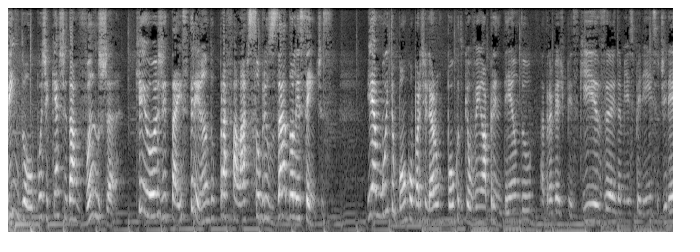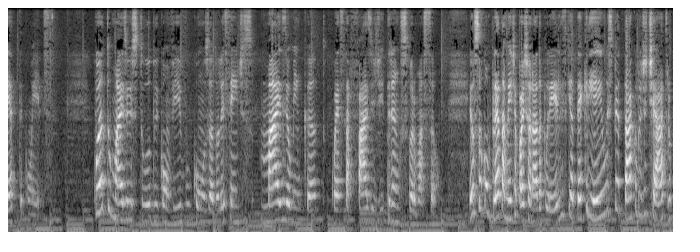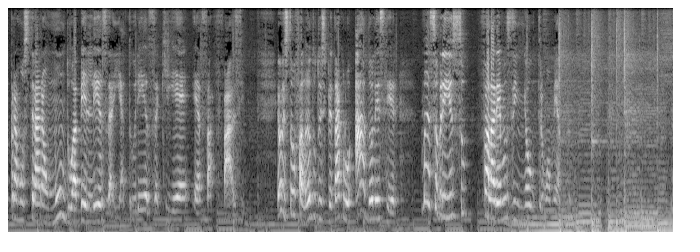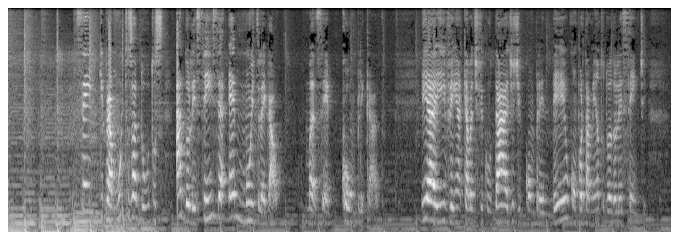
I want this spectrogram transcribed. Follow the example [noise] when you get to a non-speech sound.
bem-vindo ao podcast da Vanja, que hoje está estreando para falar sobre os adolescentes. E é muito bom compartilhar um pouco do que eu venho aprendendo através de pesquisa e da minha experiência direta com eles. Quanto mais eu estudo e convivo com os adolescentes, mais eu me encanto com esta fase de transformação. Eu sou completamente apaixonada por eles que até criei um espetáculo de teatro para mostrar ao mundo a beleza e a dureza que é essa fase. Eu estou falando do espetáculo Adolescer, mas sobre isso falaremos em outro momento. Sei que para muitos adultos adolescência é muito legal, mas é complicado. E aí vem aquela dificuldade de compreender o comportamento do adolescente,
